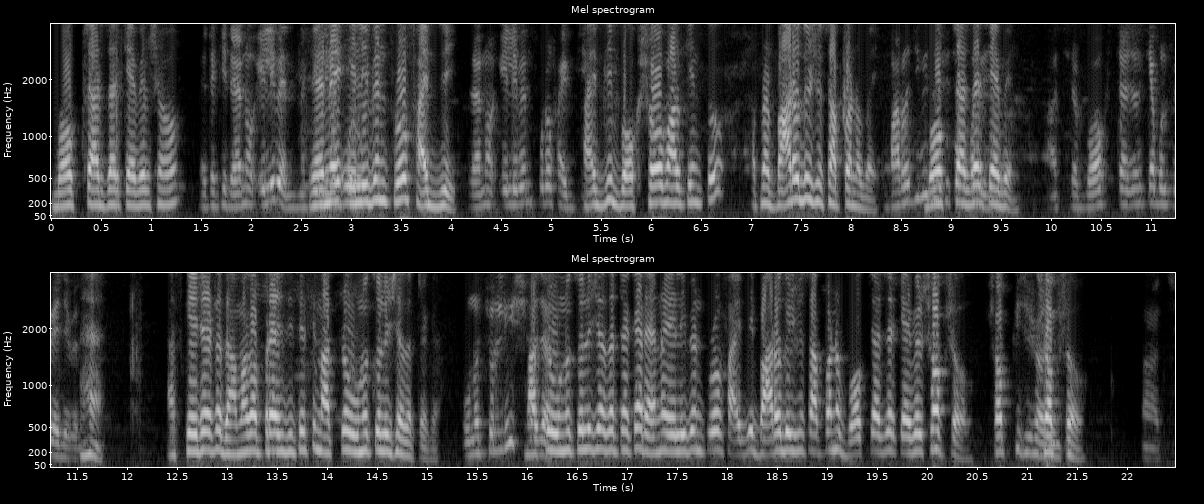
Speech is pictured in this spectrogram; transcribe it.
বক্স চার্জার কেবল সহ। এটা কি Reno eleven Reno eleven pro five G Reno eleven pro five G five G box সহ মাল কিন্তু। আপনার বারো দুইশো ছাপ্পান্ন ভাই। বারো জিবি বক্স চার্জার কেবল আচ্ছা বক্স চার্জার কেবল পেয়ে যাবেন। হ্যাঁ আজকে এটা একটা ধামাকা প্রাইস দিতেছি মাত্র উনচল্লিশ হাজার টাকা। উনচল্লিশ মাত্র উনচল্লিশ হাজার টাকা Reno eleven pro five G বারো দুইশো ছাপ্পান্ন বক্স চার্জার কেবল সব সহ। সবকিছু সব সহ। আচ্ছা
